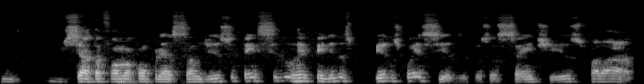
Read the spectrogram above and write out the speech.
de certa forma, a compreensão disso e têm sido referidas pelos conhecidos. A pessoa sente isso, fala, ah,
